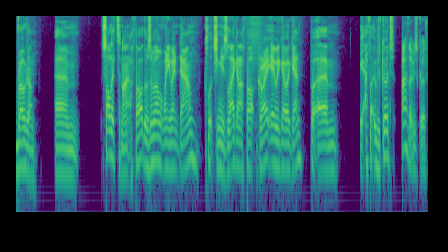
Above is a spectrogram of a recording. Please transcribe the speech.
Rodon, um, solid tonight. I thought there was a moment when he went down, clutching his leg, and I thought, great, here we go again. But um, yeah, I thought it was good. I thought it was good.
